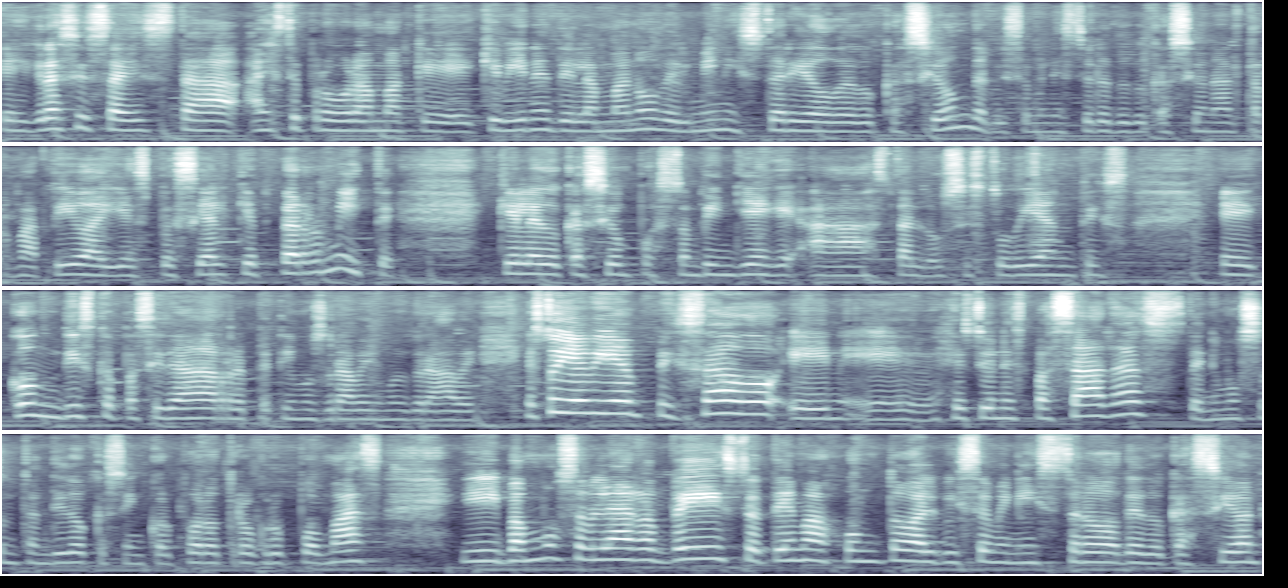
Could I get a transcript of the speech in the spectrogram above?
eh, gracias a, esta, a este programa que, que, viene de la mano del Ministerio de Educación, del Viceministerio de Educación Alternativa y Especial que permite que la educación pues también llegue hasta los estudiantes eh, con discapacidad, repetimos, grave y muy grave. Esto ya había empezado en eh, gestiones pasadas, tenemos entendido que se incorpora otro grupo más y vamos a hablar de este tema junto al Viceministerio ministro de Educación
